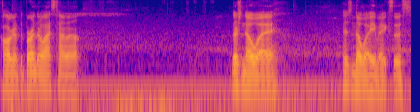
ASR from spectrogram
Colorado gonna have to burn their last time out. There's no way. There's no way he makes this.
